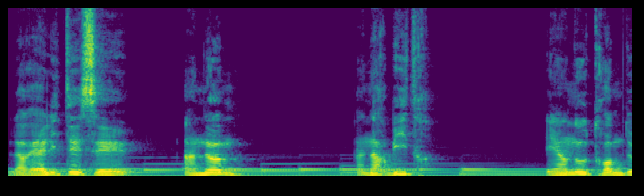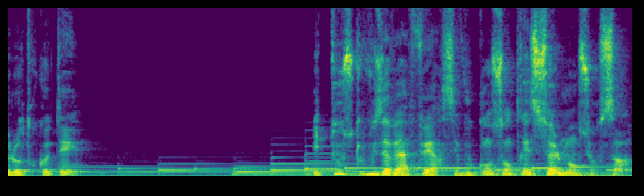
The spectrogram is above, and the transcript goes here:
La réalité, c'est un homme, un arbitre et un autre homme de l'autre côté. Et tout ce que vous avez à faire, c'est vous concentrer seulement sur ça.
